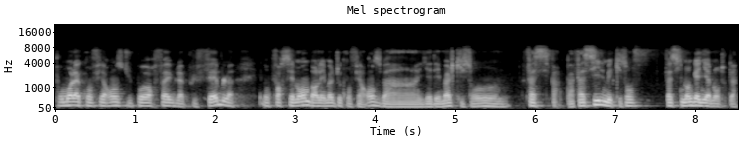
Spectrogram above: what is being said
pour moi, la conférence du Power 5 la plus faible. Donc, forcément, dans les matchs de conférence, ben, il y a des matchs qui sont pas faciles, mais qui sont facilement gagnables en tout cas.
